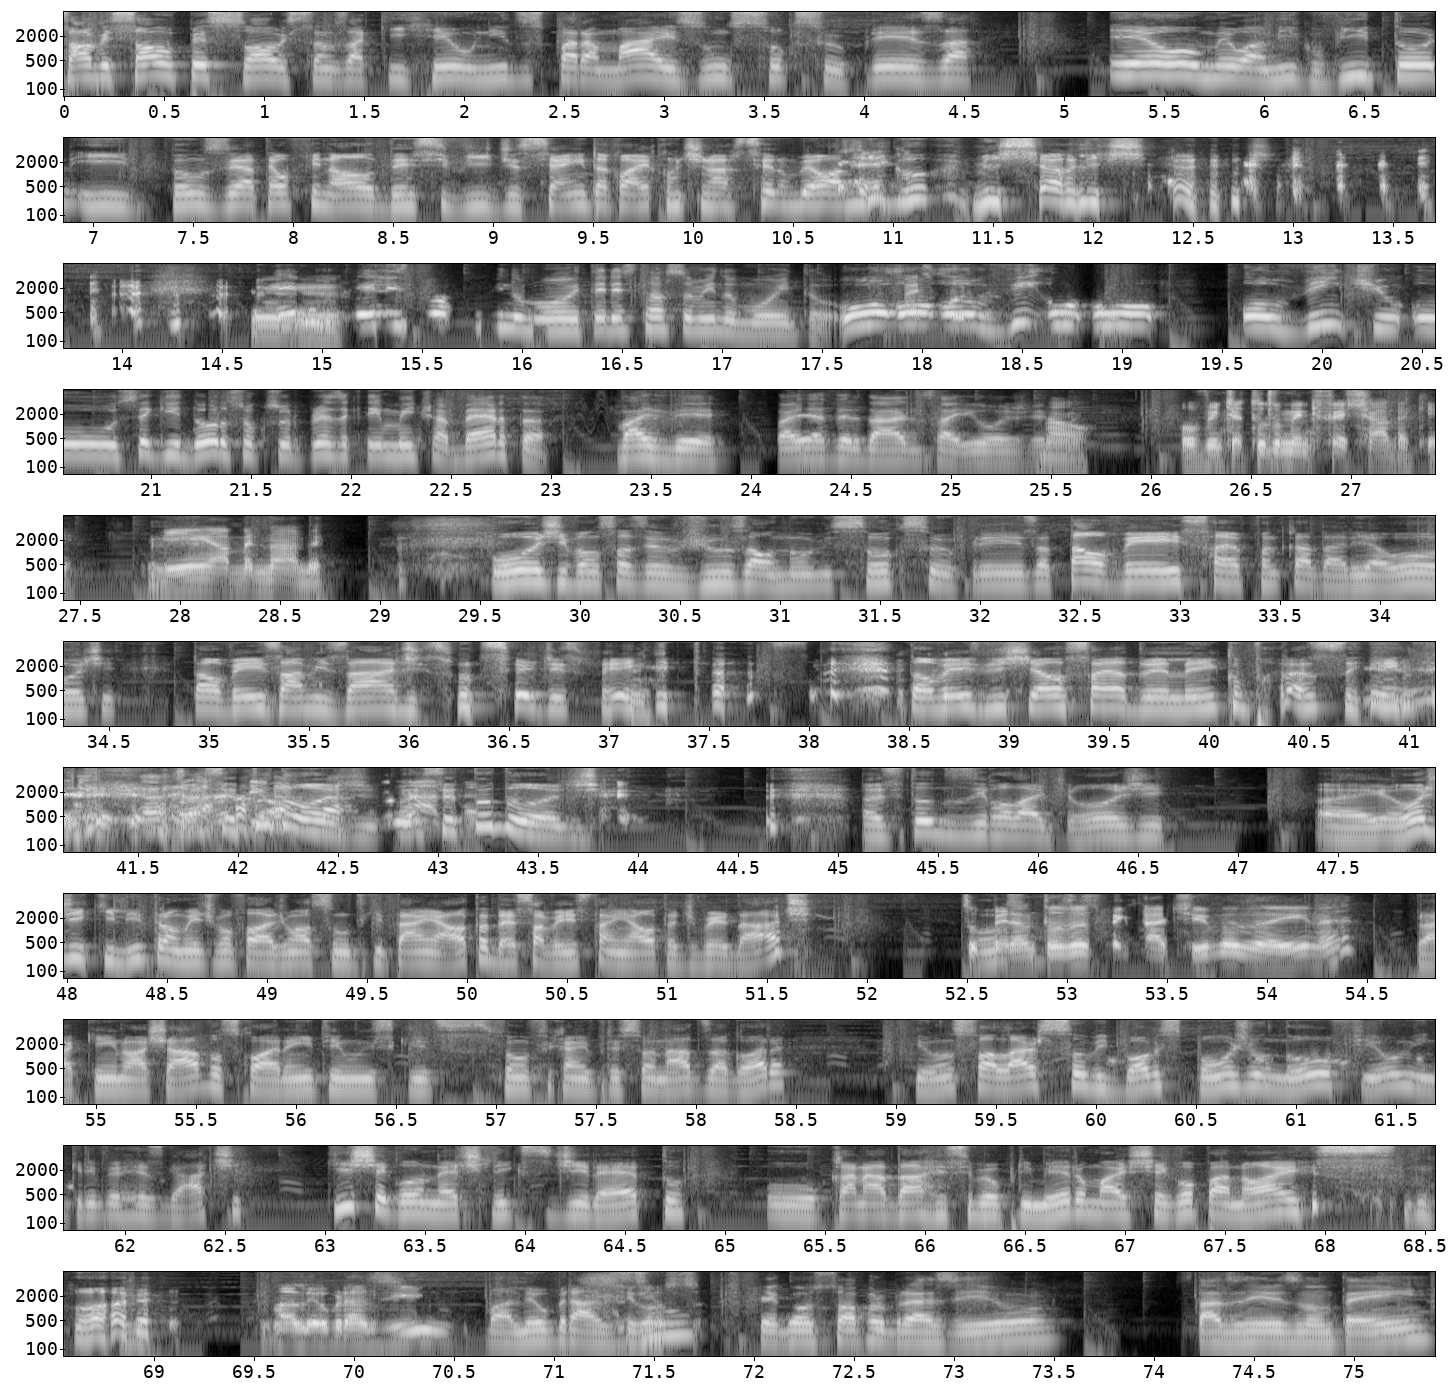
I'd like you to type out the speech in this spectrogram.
Salve, salve pessoal! Estamos aqui reunidos para mais um Soco Surpresa. Eu, meu amigo Vitor, e vamos ver até o final desse vídeo se ainda vai continuar sendo meu amigo Michel Lixante. Ele- Eles estão assumindo muito, eles estão assumindo muito. O, o, ouvi- o- o ouvinte, o seguidor do Soco Surpresa que tem mente aberta, vai ver. Vai ver a verdade sair hoje. Não. Ouvinte é tudo mente fechada aqui. Ninguém abre nada. Hoje vamos fazer o jus ao nome Soco Surpresa. Talvez saia pancadaria hoje. Talvez amizades vão ser desfeitas. Talvez Michel saia do elenco para sempre. Vai ser tudo hoje. Vai ser tudo hoje. Vai ser tudo desenrolar de hoje. É, hoje que literalmente vamos falar de um assunto que tá em alta. Dessa vez tá em alta de verdade. Superando Nossa. todas as expectativas aí, né? Pra quem não achava, os 41 inscritos vão ficar impressionados agora. Porque vamos falar sobre Bob Esponja, o novo filme, Incrível Resgate, que chegou no Netflix direto. O Canadá recebeu primeiro, mas chegou pra nós. Glória. Valeu, Brasil. Valeu, Brasil. Chegou, chegou só pro Brasil. Estados Unidos não tem.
